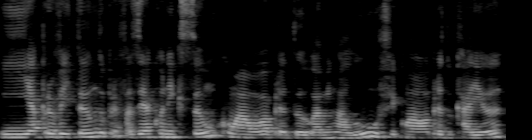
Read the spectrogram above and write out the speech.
E aproveitando para fazer a conexão com a obra do Amin Maluf, com a obra do Kayan,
